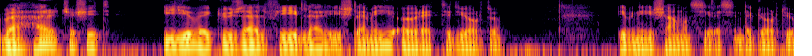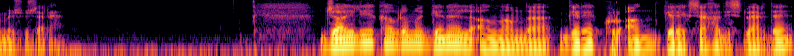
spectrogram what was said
ve her çeşit iyi ve güzel fiiller işlemeyi öğretti diyordu. İbni Hişam'ın siresinde gördüğümüz üzere. Cahiliye kavramı genel anlamda gerek Kur'an gerekse hadislerde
